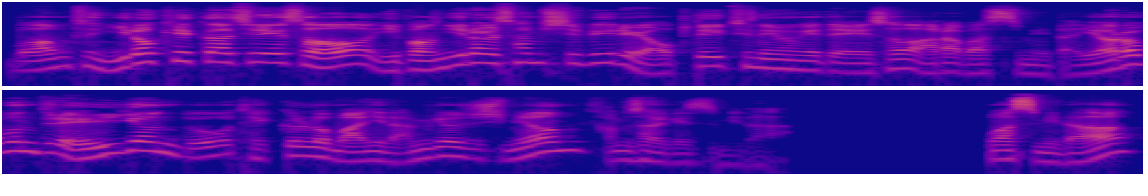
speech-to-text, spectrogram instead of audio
뭐 아무튼 이렇게까지 해서 이번 1월 31일 업데이트 내용에 대해서 알아봤습니다. 여러분들의 의견도 댓글로 많이 남겨주시면 감사하겠습니다. 고맙습니다.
